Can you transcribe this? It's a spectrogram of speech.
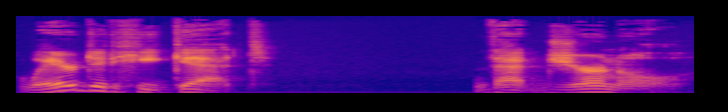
Where did he get that journal?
